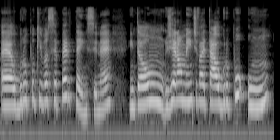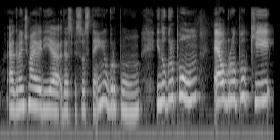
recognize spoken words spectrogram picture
é, o grupo que você pertence, né? Então geralmente vai estar tá o grupo 1, a grande maioria das pessoas tem o grupo 1, e no grupo 1 é o grupo que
